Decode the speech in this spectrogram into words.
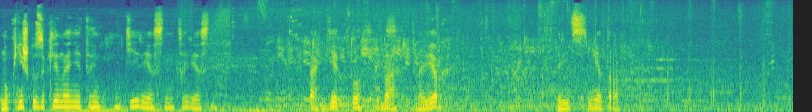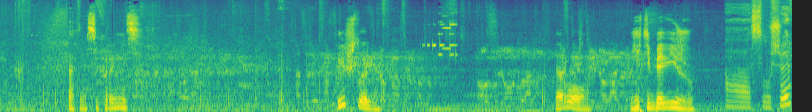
Ну, книжку заклинаний это интересно, интересно. Так, где кто? Куда? Наверх? 30 метров. Так, надо сохраниться. Ты что ли? Здорово. Я тебя вижу. А, слушаю.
